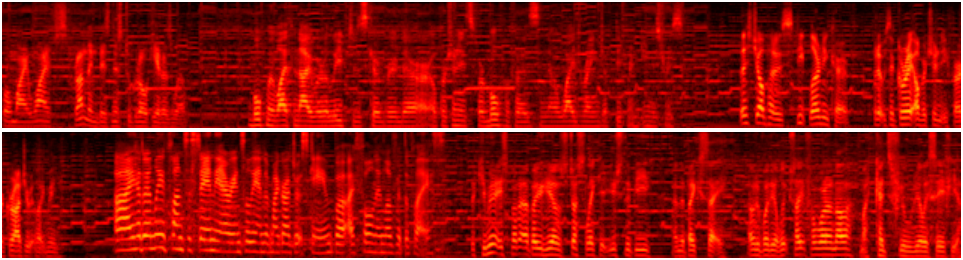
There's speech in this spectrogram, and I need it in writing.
for my wife's branding business to grow here as well. Both my wife and I were relieved to discover there are opportunities for both of us in a wide range of different industries. This job had a steep learning curve, but it was a great opportunity for a graduate like me. I had only planned to stay in the area until the end of my graduate scheme, but I've fallen in love with the place. The community spirit about here is just like it used to be in the big city. Everybody looks out for one another. My kids feel really safe here.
